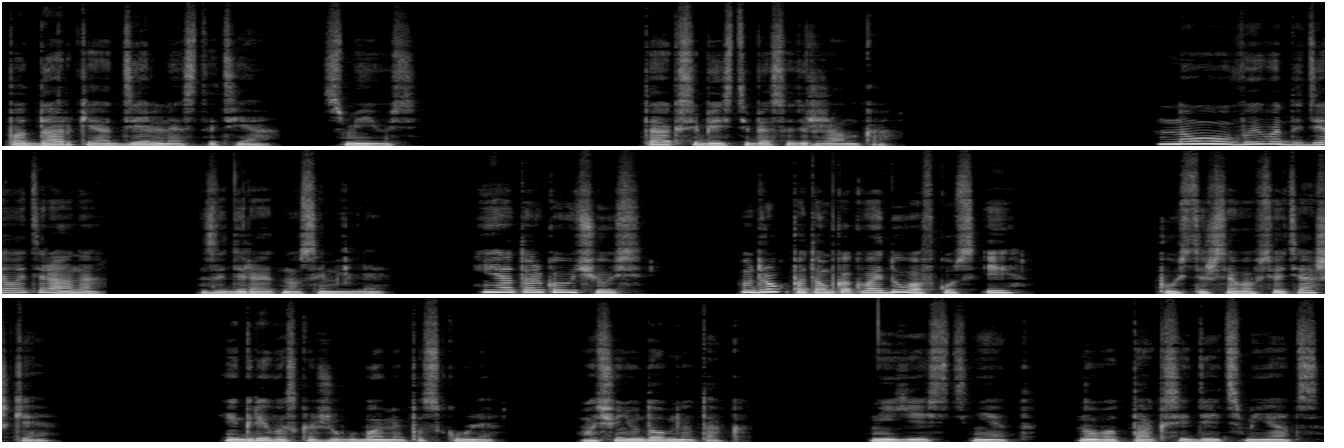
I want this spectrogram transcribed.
Подарки – отдельная статья. Смеюсь. Так себе из тебя содержанка. Ну, выводы делать рано, задирает нос Эмилия. Я только учусь. Вдруг потом как войду во вкус и... Пустишься во все тяжкие. Игриво скажу губами по скуле. Очень удобно так. Не есть, нет. Но вот так сидеть, смеяться,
